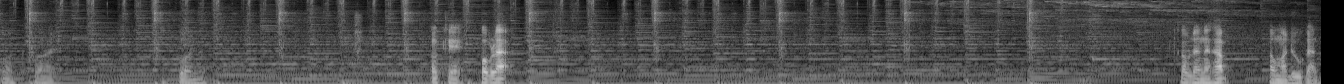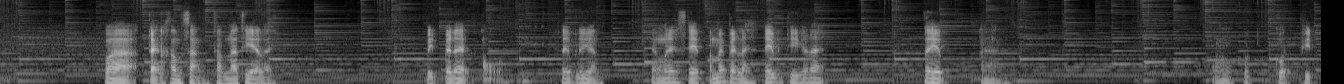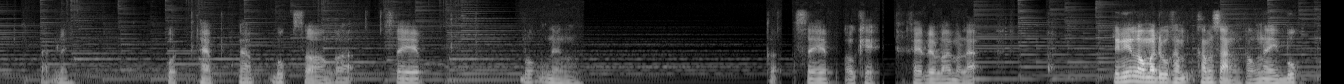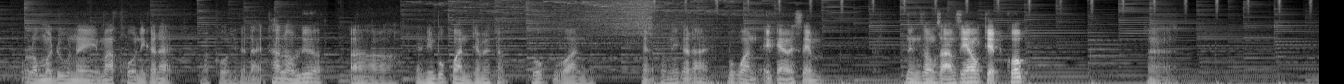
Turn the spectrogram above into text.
กดไฟตัวหนึ่งโอเค ครบแล้ว ครบแล้วนะครับ เรามาดูกัน ว่าแต่ละคำสั่งทำหน้าที่อะไร ปิดไปได้เอาเซฟหรือยังยังไม่ได้เซฟเอาไม่เป็นไรเซฟอีกทีก็ได้เซฟอ่าโอ้กดกดผิดแป๊บนึงกดแท็บครับบุ๊กสองก็เซฟบุ๊กหนึ่งก็เซฟโอเคเซฟเรียบร้อยหมดแล้ว ทีนี้เรามาดูคำคำสั่งของในบุ๊กเรามาดูในมาโครนี้ก็ได้ มาโครนี้ก็ได้ ถ้าเราเลือกเอ่ออันนี้บุ๊กวันใช่ไหมครับบุ๊กวันเนี่ยตรงนี้ก็ได้บุ๊กวัน xlsm หนึ่งสองสามสี่ห้าเจ็ดครบอ่า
